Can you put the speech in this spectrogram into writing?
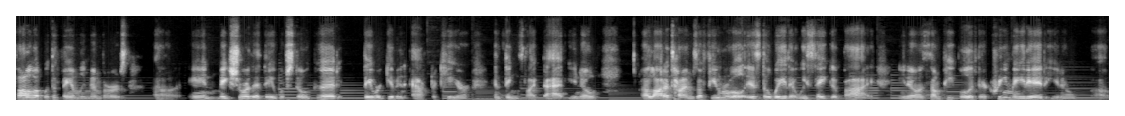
follow up with the family members uh, and make sure that they were still good, they were given aftercare and things like that. You know, a lot of times a funeral is the way that we say goodbye. You know, some people, if they're cremated, you know, uh,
